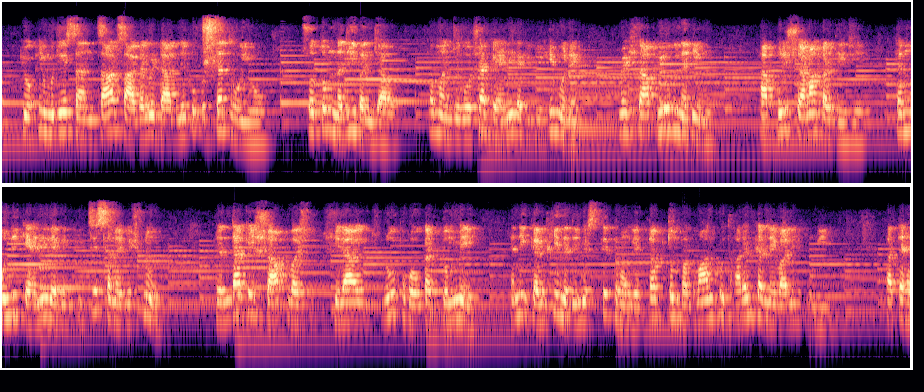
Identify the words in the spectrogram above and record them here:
क्योंकि मुझे संसार सागर में डालने को उद्दत हुई हो, सो तुम नदी बन जाओ। तो मंजुघोषा कहने लगी कि मुने, मैं श्रापयोग नहीं हूँ। आप मुझे क्षमा कर दीजिए। तब मुनि कहने लगी कि, जिस समय विष्णु वृंदा के शाप व शिला रूप होकर तुम में यानी गलकी नदी में स्थित होंगे, तब तुम भगवान को धारण करने वाली होगी अतः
